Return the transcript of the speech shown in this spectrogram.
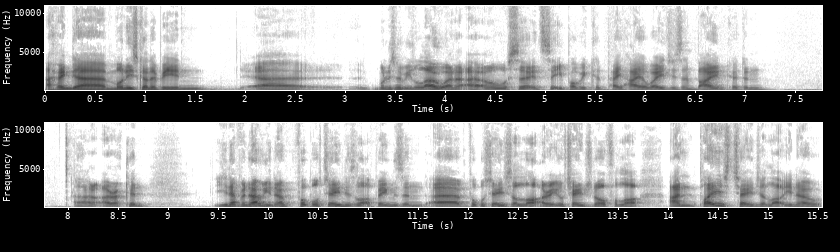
I think uh, money's going to be in. Uh, money's going to be low, and I, am almost certain City probably could pay higher wages than Bayern could, and uh, I reckon you never know. You know, football changes a lot of things, and uh, football changes a lot, or it'll change an awful lot, and players change a lot. You know,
